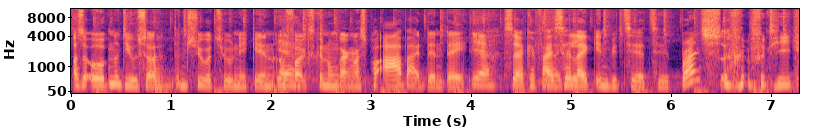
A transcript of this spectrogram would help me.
Og så åbner de jo så den 27. igen, og Ja. folk skal nogle gange også på arbejde den dag. Ja, Så jeg kan faktisk rigtigt. heller ikke invitere til brunch, fordi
